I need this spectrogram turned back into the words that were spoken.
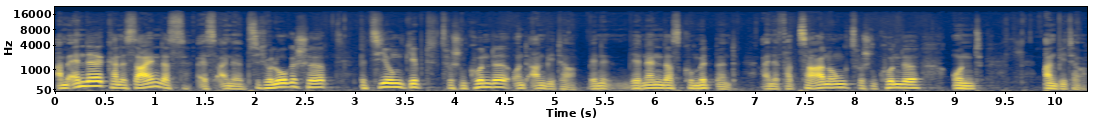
Am Ende kann es sein, dass es eine psychologische Beziehung gibt zwischen Kunde und Anbieter. Wir, wir nennen das Commitment, eine Verzahnung zwischen Kunde und Anbieter.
